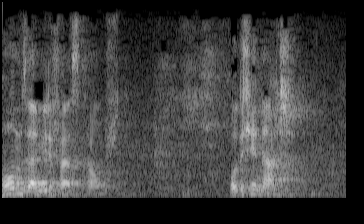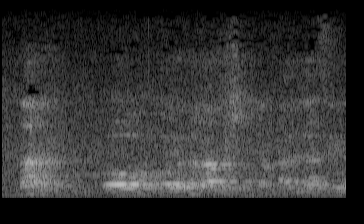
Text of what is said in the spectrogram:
هم زمیر فصل تمام شد. خودش یه نقش. نه با آیات قبلش میگم. الذین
